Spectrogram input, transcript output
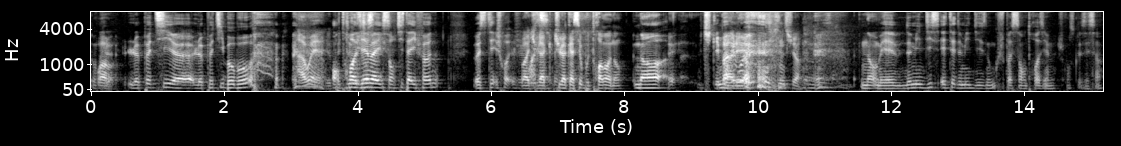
Donc Waouh. le, le petit, euh, le petit bobo Ah ouais. en troisième avec son petit iPhone. Bah, c'était, je crois. je- Ouais, tu l'as- tu l'as cassé au bout de 3 mois, non? Non, Tu te l'es Bah, pas allez, allé. bien sûr. non, mais 2010 était 2010, donc je passais en troisième. Je pense que c'est ça.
